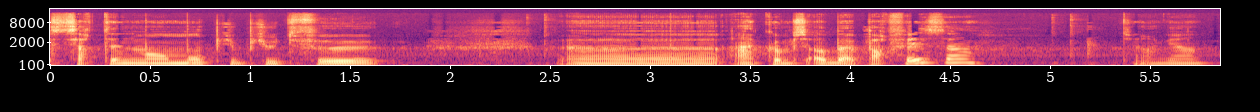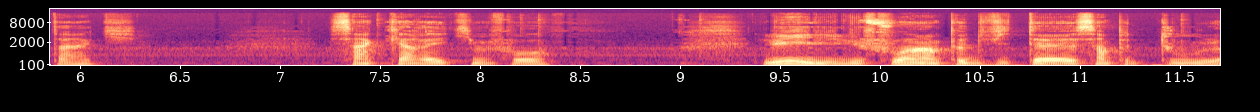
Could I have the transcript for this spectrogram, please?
Certainement mon piou-piou de feu. Un comme ça. Oh, bah parfait ça. Tiens, regarde, tac. C'est un carré qu'il me faut. Lui, il lui faut un peu de vitesse, un peu de tout.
